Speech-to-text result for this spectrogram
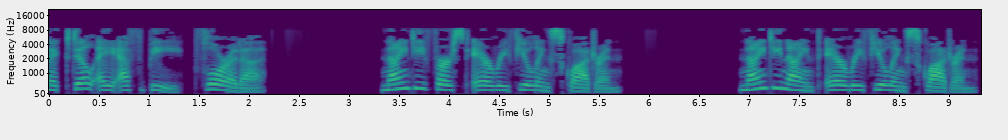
MacDill AFB, Florida. 91st Air Refueling Squadron. 99th Air Refueling Squadron,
